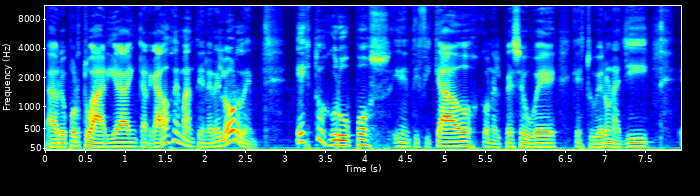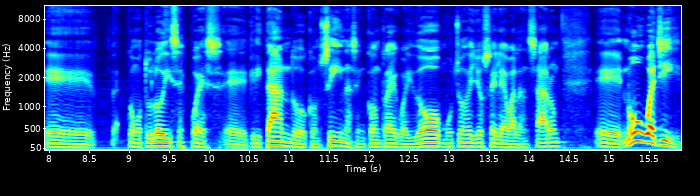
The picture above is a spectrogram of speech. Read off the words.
aeroportuaria encargados de mantener el orden. Estos grupos identificados con el PSV que estuvieron allí, eh, como tú lo dices, pues eh, gritando consignas en contra de Guaidó, muchos de ellos se le abalanzaron. Eh, no hubo allí,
